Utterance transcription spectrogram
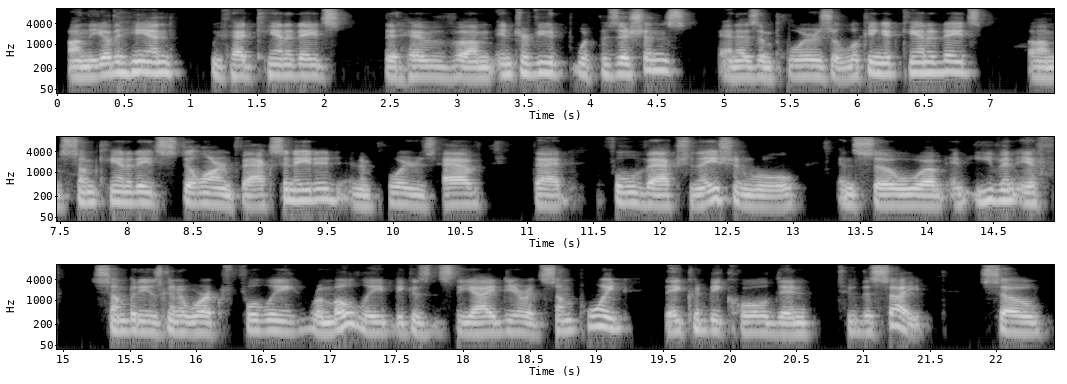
On the other hand, we've had candidates that have um, interviewed with positions. And as employers are looking at candidates, um, some candidates still aren't vaccinated, and employers have that full vaccination rule. And so, um, and even if somebody is going to work fully remotely, because it's the idea at some point they could be called in to the site. So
